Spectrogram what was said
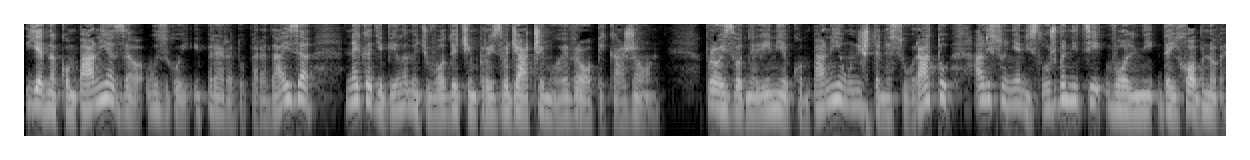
Jedna kompanija za uzgoj i preradu paradajza nekad je bila među vodećim proizvođačima u Evropi, kaže on. Proizvodne linije kompanije uništene su u ratu, ali su njeni službenici voljni da ih obnove.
